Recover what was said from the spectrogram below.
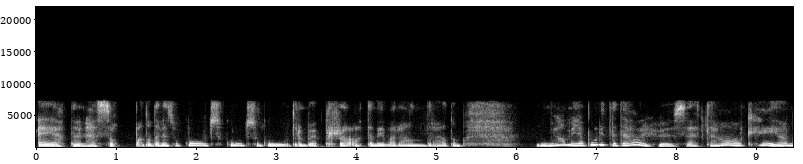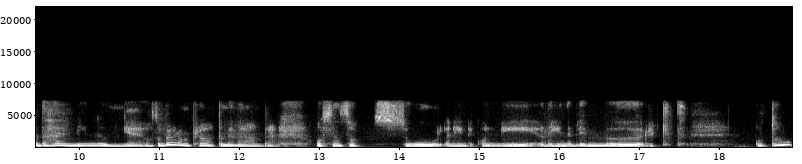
äta den här soppan och den är så god, så god, så god. Och de börjar prata med varandra. De Ja, men jag bor i det där huset. Ja, okej, okay. ja, men det här är min unge. Och så börjar de prata med varandra. Och sen så solen hinner gå ner, det hinner bli mörkt. Och då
